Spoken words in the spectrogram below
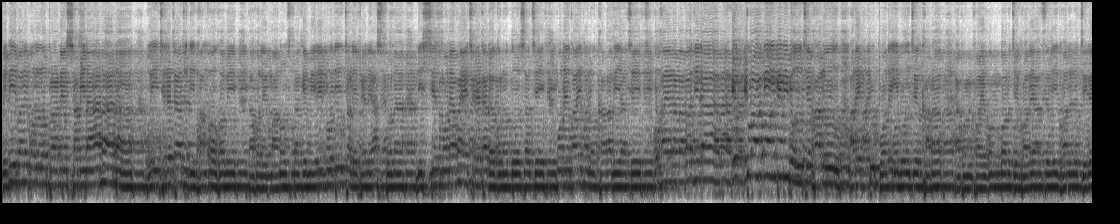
বিবি এবারে বলল, প্রাণের স্বামী, না না না। ওই ছেলেটা যদি ভালো হবে, তাহলে মানুষ তাকে মেরে নদী চড়ে ফেলে আসতো না। নিশ্চিত মনে হয় ছেলেটার কোনো দোষ আছে, মনে হয় কোনো খারাপই আছে। ও ভাইয়ারা, বাবাজিরা, একটু আগেই বিবি বলছে ভালো, আর একটু পরেই বলছে খারাপ। এখন পয়গম্বর যে ঘরে আছে, ওই ঘরের ছেলে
